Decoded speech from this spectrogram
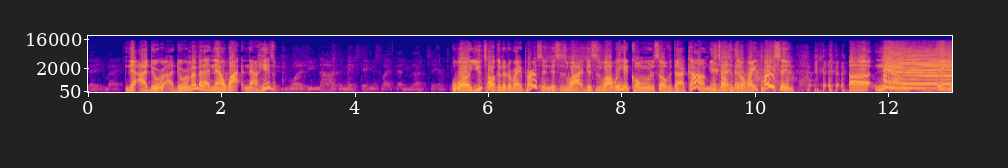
dead. You might Yeah, I do. I do remember that. Now, why? Now here's you want to be Well, you talking to the right person. This is why this is why we're here CallMeWhenIt'sOver.com. You talking to the right person. Uh, now, thank you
